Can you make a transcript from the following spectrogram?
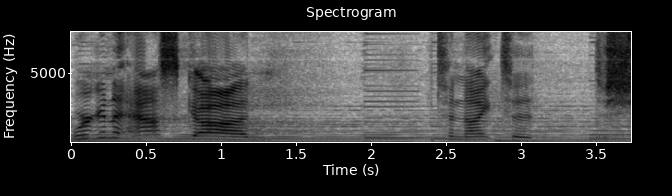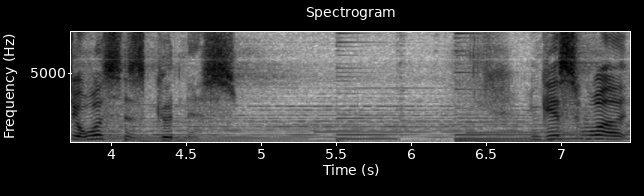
We're going to ask God tonight to, to show us His goodness. And guess what?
